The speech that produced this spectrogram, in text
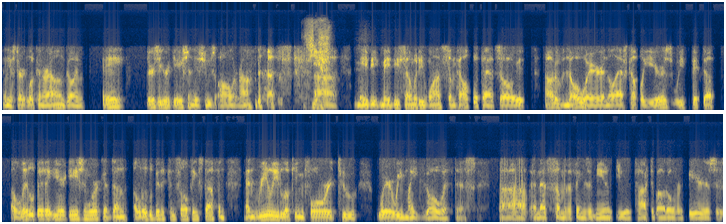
and you start looking around, going, "Hey, there's irrigation issues all around us. Yeah. Uh, maybe maybe somebody wants some help with that." So it, out of nowhere in the last couple of years, we've picked up a little bit of irrigation work. I've done a little bit of consulting stuff and, and really looking forward to where we might go with this. Uh, and that's some of the things that me and you have talked about over beers is,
